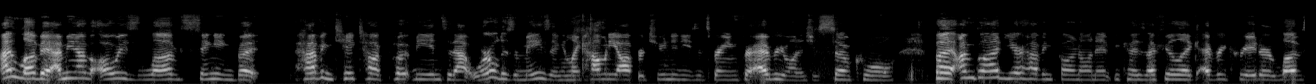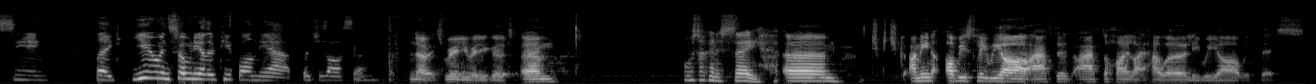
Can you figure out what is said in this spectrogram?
i love it i mean i've always loved singing but having tiktok put me into that world is amazing and like how many opportunities it's bringing for everyone is just so cool but i'm glad you're having fun on it because i feel like every creator loves seeing like you and so many other people on the app which is awesome No, it's really, really good. Um, what was I going to say? Um, I mean, obviously we are. I have to. I have to highlight how early we are with this.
